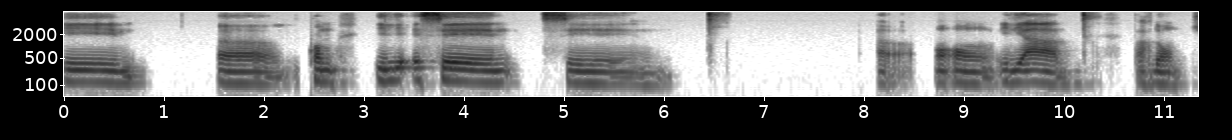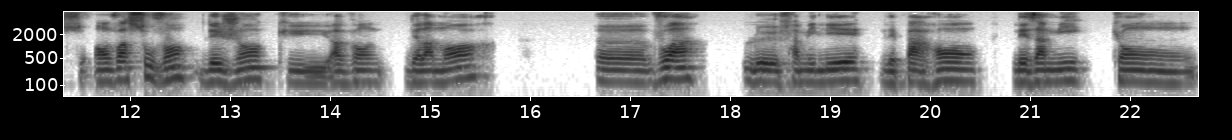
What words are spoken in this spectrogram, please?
Et euh, comme il, c'est, euh, il y a pardon, on voit souvent des gens qui, avant de la mort, euh, voient le familier, les parents, les amis qui ont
